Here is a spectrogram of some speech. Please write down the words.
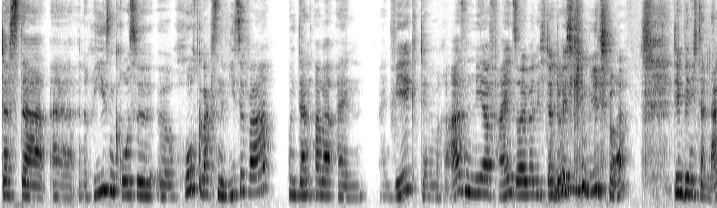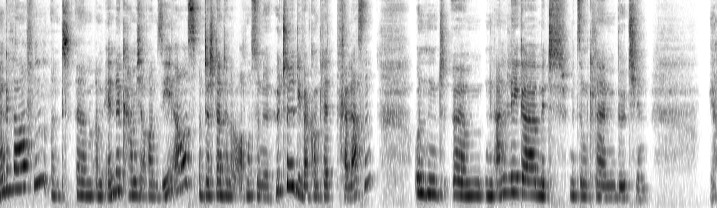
dass da äh, eine riesengroße, äh, hochgewachsene Wiese war und dann aber ein, ein Weg, der mit dem Rasenmäher fein säuberlich da durchgemäht war. Den bin ich dann langgelaufen und ähm, am Ende kam ich auch am See aus und da stand dann aber auch noch so eine Hütte, die war komplett verlassen und ähm, ein Anleger mit, mit so einem kleinen Bötchen. Ja,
